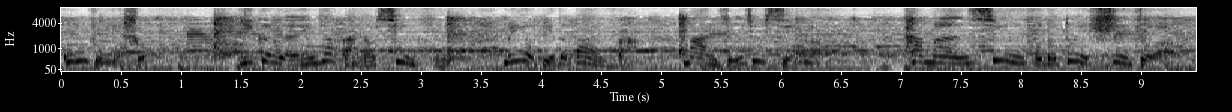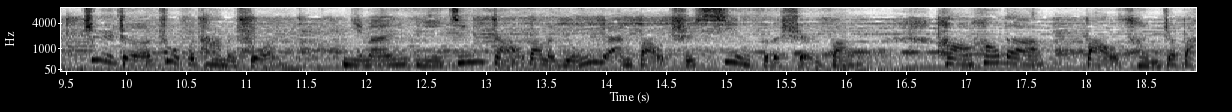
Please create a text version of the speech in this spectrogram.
公主也说，一个人要感到幸福，没有别的办法，满足就行了。他们幸福的对视着，智者祝福他们说：“你们已经找到了永远保持幸福的神方，好好的保存着吧。”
